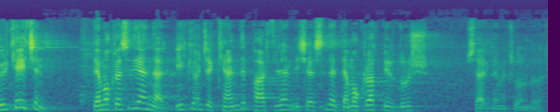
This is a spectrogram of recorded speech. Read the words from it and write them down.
Ülke için demokrasi diyenler ilk önce kendi partilerin içerisinde demokrat bir duruş sergilemek zorundalar.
